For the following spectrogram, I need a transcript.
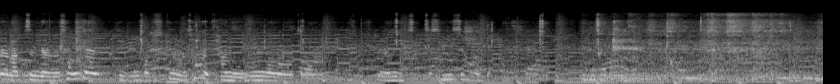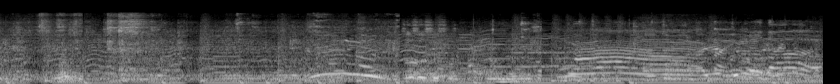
물회 같은 데는 성게 비빔밥 시키면 성게 단 익은 거 나오잖아 여기 진짜 싱싱하다. 와 예쁘다.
